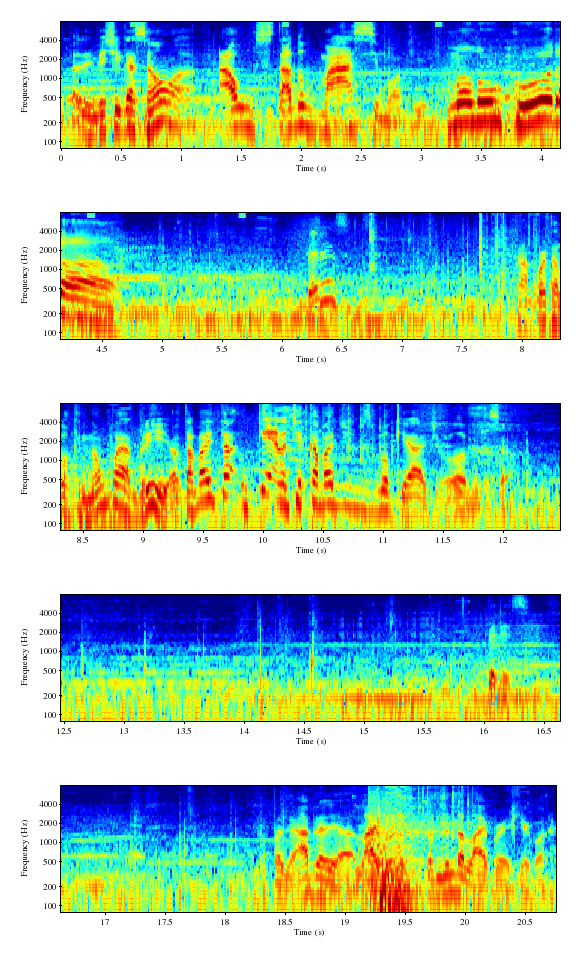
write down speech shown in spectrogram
Rapaz, Investigação ao estado máximo aqui. Uma loucura. Beleza. Aquela porta lá que não vai abrir. Eu tava entrando. O que? Ela tinha acabado de desbloquear, tio. Ô, meu Deus do céu. Beleza. Rapaziada, abre a library. Estamos dentro da library aqui agora.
